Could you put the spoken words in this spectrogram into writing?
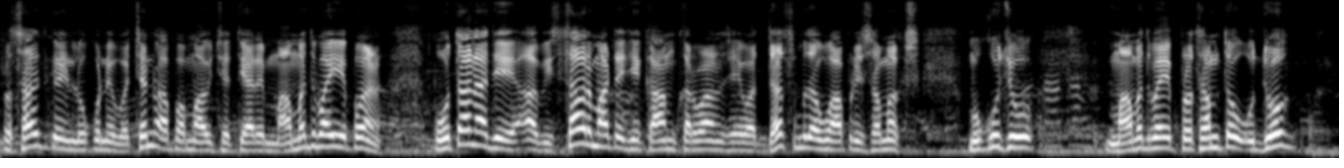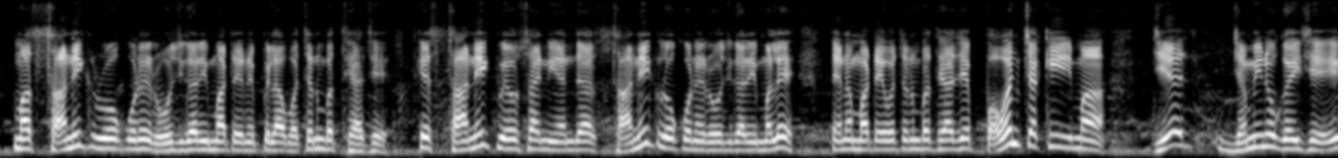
પ્રસારિત કરીને લોકોને વચન આપવામાં આવ્યું છે ત્યારે મામદભાઈએ પણ પોતાના જે આ વિસ્તાર માટે જે કામ કરવાના છે એવા દસ મુદ્દા હું આપણી સમક્ષ મૂકું છું. મામદભાઈ, પ્રથમ તો ઉદ્યોગ માં સ્થાનિક લોકોને રોજગારી માટે એને પેલા વચનબદ્ધ થયા છે કે સ્થાનિક વ્યવસાયની અંદર સ્થાનિક લોકોને રોજગારી મળે, એના માટે વચનબદ્ધ થયા છે. પવનચક્કીમાં જે જમીનો ગઈ છે, એ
